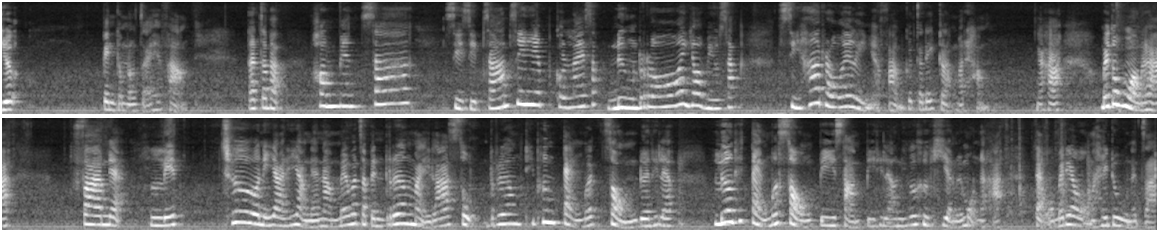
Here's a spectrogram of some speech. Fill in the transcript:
เยอะ เป็นกำลังใจให้ฟาร์ม อาจจะแบบ คอมเมนต์สักสี่สิบสามสิบกดไลค์สักหนึ่งร้อยยอดวิวสัก สี่ห้าร้อยอะไรเงี้ยฟาร์มก็จะได้กลับมาทำนะคะ ไม่ต้องห่วงนะคะ ฟาร์มเนี่ยลิสต์ชื่อนิยายที่อยากแนะนำไม่ว่าจะเป็นเรื่องใหม่ล่าสุด เรื่องที่เพิ่งแต่งเมื่อสองเดือนที่แล้ว เรื่องที่แต่งเมื่อสองปีสามปีที่แล้วนี่ก็คือเขียนไว้หมดนะคะ แต่ว่าไม่ได้เอาออกมาให้ดูนะจ๊ะ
